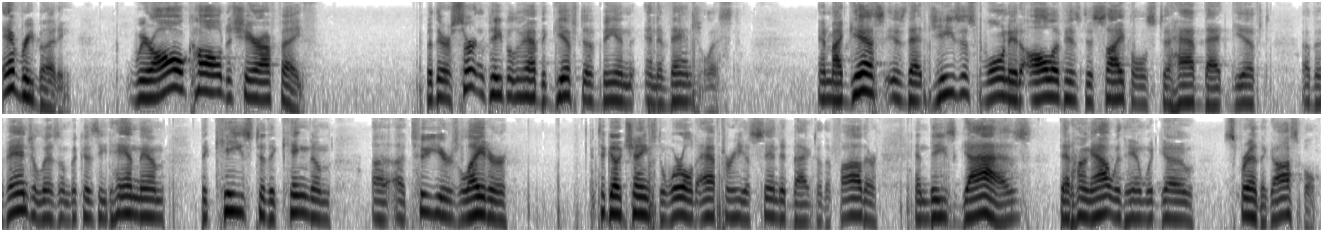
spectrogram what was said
everybody. We're all called to share our faith. But there are certain people who have the gift of being an evangelist. And my guess is that Jesus wanted all of his disciples to have that gift of evangelism because he'd hand them the keys to the kingdom uh, uh, two years later to go change the world after he ascended back to the Father. And these guys that hung out with him would go spread the gospel.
